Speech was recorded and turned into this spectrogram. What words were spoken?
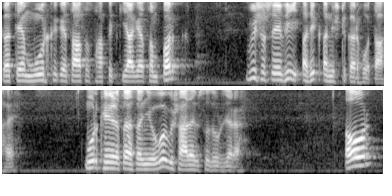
कहते हैं, मूर्ख के साथ स्थापित किया गया संपर्क विश्व से भी अधिक अनिष्टकर होता है। मूर्खेण सह संयोगो विषाद सुदुर्जरा। और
